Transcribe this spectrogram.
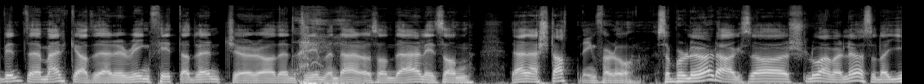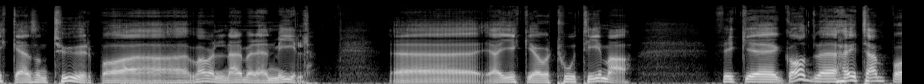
begynte jeg å merke at det der Ring Fit Adventure og den trimmen der og sånn, det er litt sånn Det er en erstatning for noe. Så på lørdag så slo jeg meg løs, og da gikk jeg en sånn tur på uh, Var vel nærmere en mil. Uh, jeg gikk i over to timer. Fikk eh, gått med høyt tempo,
